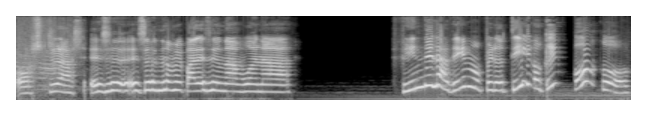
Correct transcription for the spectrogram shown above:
Ostras, eso, eso no me parece una buena... Fin de la demo, pero tío, qué poco.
